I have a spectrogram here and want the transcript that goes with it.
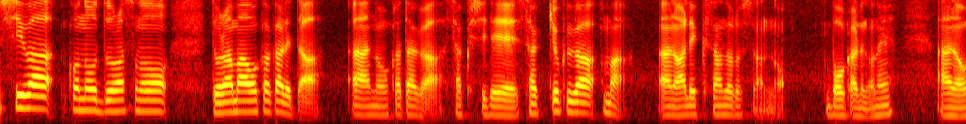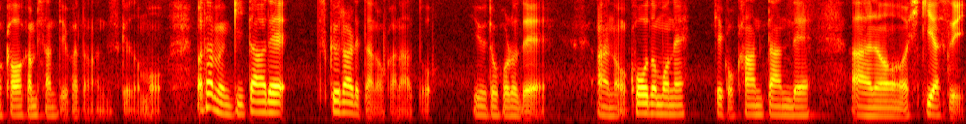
詞はこのドラそのドラマを書かれたあの方が作詞で作曲がまああのアレクサンドロスさんのボーカルのねあの川上さんという方なんですけども、まあ、多分ギターで作られたのかなというところであのコードもね結構簡単であの弾きやすい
